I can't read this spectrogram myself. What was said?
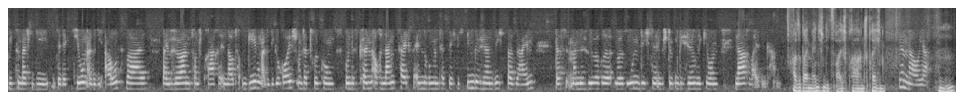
wie zum Beispiel die Selektion, also die Auswahl beim Hören von Sprache in lauter Umgebung, also die Geräuschunterdrückung. Und es können auch Langzeitveränderungen tatsächlich im Gehirn sichtbar sein, dass man eine höhere Neuronendichte in bestimmten Gehirnregionen nachweisen kann. Also bei Menschen, die zwei Sprachen sprechen. Genau, ja. Mhm.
